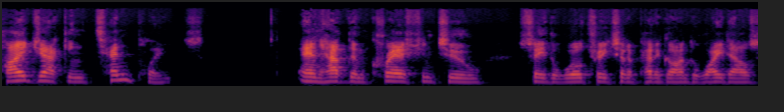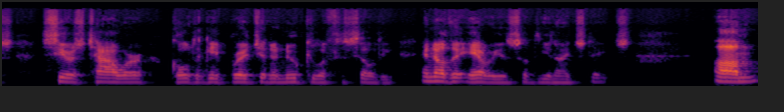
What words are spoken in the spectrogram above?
hijacking 10 planes and have them crash into, say, the World Trade Center, Pentagon, the White House, Sears Tower, Golden Gate Bridge, and a nuclear facility and other areas of the United States. Um,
